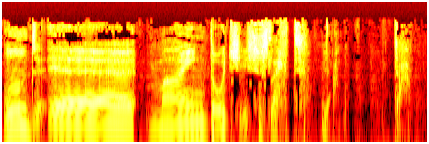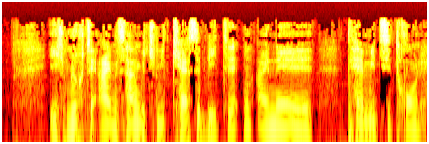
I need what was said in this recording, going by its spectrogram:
Und äh, mein Deutsch ist schlecht. Ja. ja. Ich möchte ein Sandwich mit Käse bitte und eine Tee mit Zitrone.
